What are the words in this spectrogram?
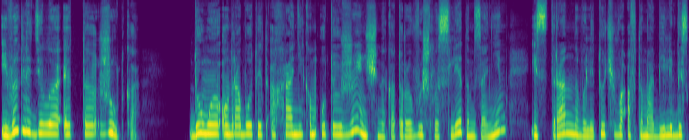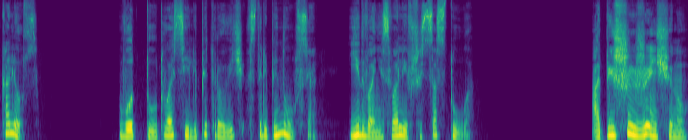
и выглядело это жутко. Думаю, он работает охранником у той женщины, которая вышла следом за ним из странного летучего автомобиля без колес. Вот тут Василий Петрович встрепенулся, едва не свалившись со стула. «Опиши женщину!»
